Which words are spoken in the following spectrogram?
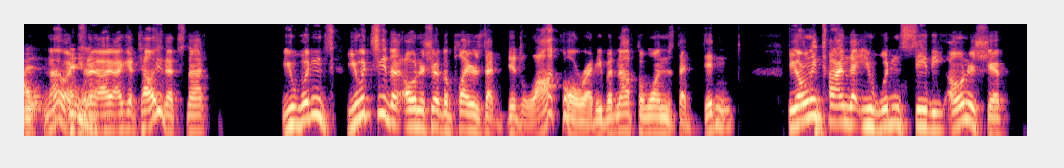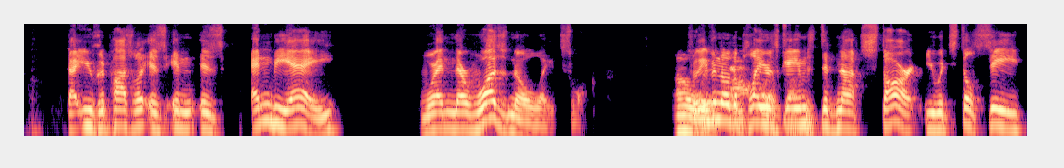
I no, anyway. I, I can tell you that's not you wouldn't you would see the ownership of the players that did lock already, but not the ones that didn't. The only time that you wouldn't see the ownership that you could possibly is in is NBA when there was no late swap. Oh, so even though the players' games did not start, you would still see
